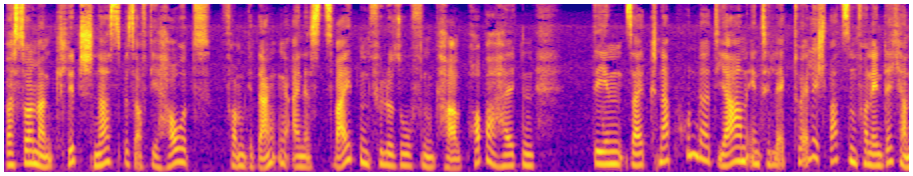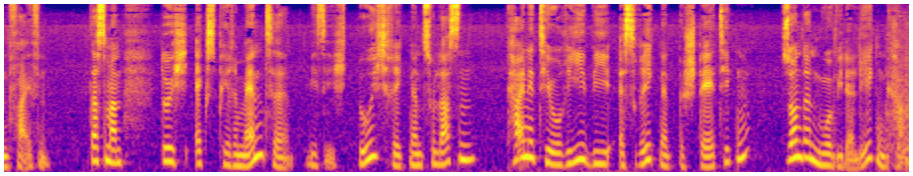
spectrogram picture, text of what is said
was soll man klitschnass bis auf die Haut vom Gedanken eines zweiten Philosophen Karl Popper halten, den seit knapp 100 Jahren intellektuelle Spatzen von den Dächern pfeifen? Dass man durch Experimente, wie sich durchregnen zu lassen, keine Theorie wie es regnet bestätigen, sondern nur widerlegen kann.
